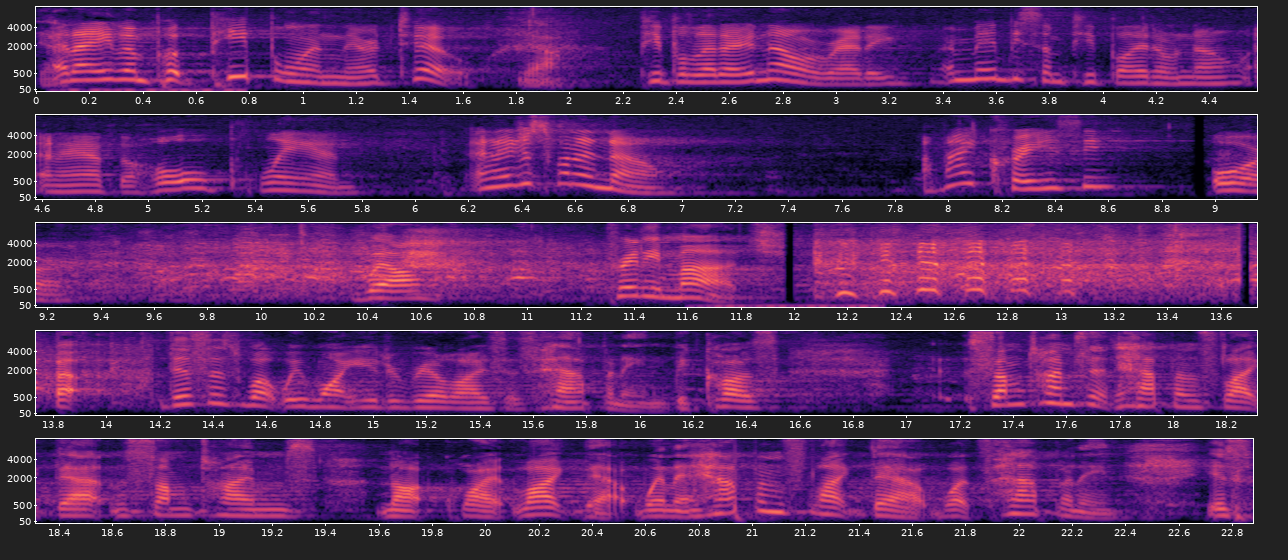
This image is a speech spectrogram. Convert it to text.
And I even put people in there too. Yeah. People that I know already, and maybe some people I don't know, and I have the whole plan. And I just want to know am I crazy? Or, Well, pretty much. but this is what we want you to realize is happening because sometimes it happens like that and sometimes not quite like that. When it happens like that, what's happening is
